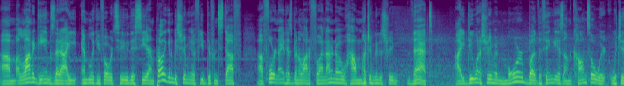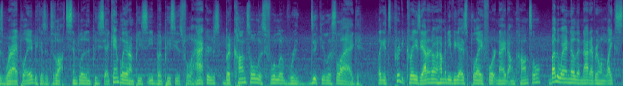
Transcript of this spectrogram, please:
Um, a lot of games that I am looking forward to this year. I'm probably going to be streaming a few different stuff. Uh, Fortnite has been a lot of fun. I don't know how much I'm going to stream that. I do want to stream it more, but the thing is on console, which is where I play because it's a lot simpler than PC. I can't play it on PC, but PC is full of hackers. But console is full of ridiculous lag. Like, it's pretty crazy. I don't know how many of you guys play Fortnite on console. By the way, I know that not everyone likes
